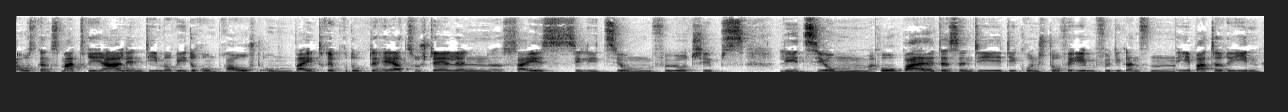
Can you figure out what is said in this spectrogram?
Ausgangsmaterialien, die man wiederum braucht, um weitere Produkte herzustellen, sei es Silizium für Chips, Lithium, Kobalt, das sind die, die Grundstoffe eben für die ganzen E-Batterien.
